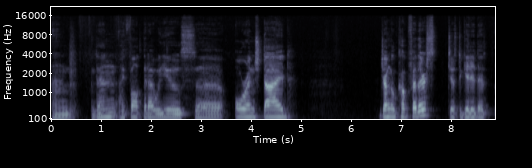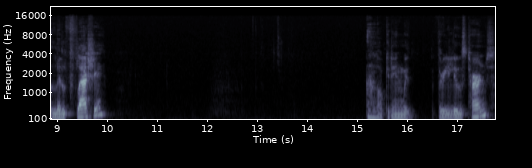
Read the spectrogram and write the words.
And then I thought that I would use uh, orange dyed jungle cock feathers just to get it a little flashy. And lock it in with three loose turns.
